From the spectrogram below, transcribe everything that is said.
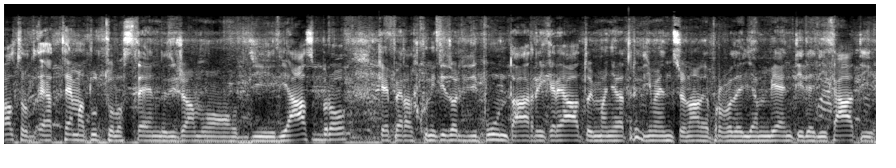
l'altro è a tema tutto lo stand diciamo, di, di Hasbro che per alcuni titoli di punta ha ricreato in maniera tridimensionale proprio degli ambienti dedicati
